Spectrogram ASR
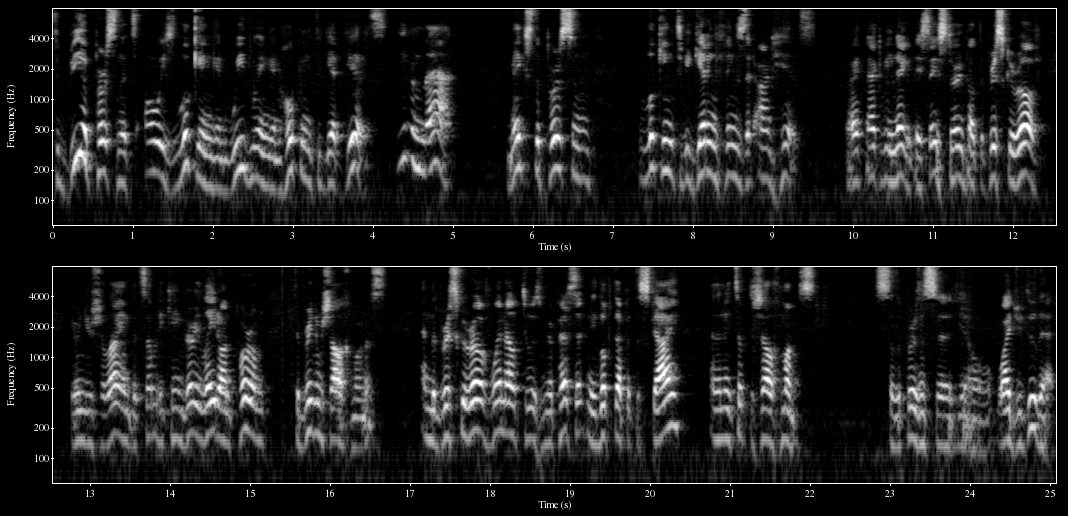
to be a person that's always looking and wheedling and hoping to get gifts, even that makes the person looking to be getting things that aren't his. Right? That could be negative. They say a story about the Brisker Briskerov here in Yerushalayim that somebody came very late on Purim to bring him Shalach Manas, and the Brisker Briskerov went out to his mirpeset and he looked up at the sky, and then he took the Shalach Manas. So the person said, you know, why'd you do that?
